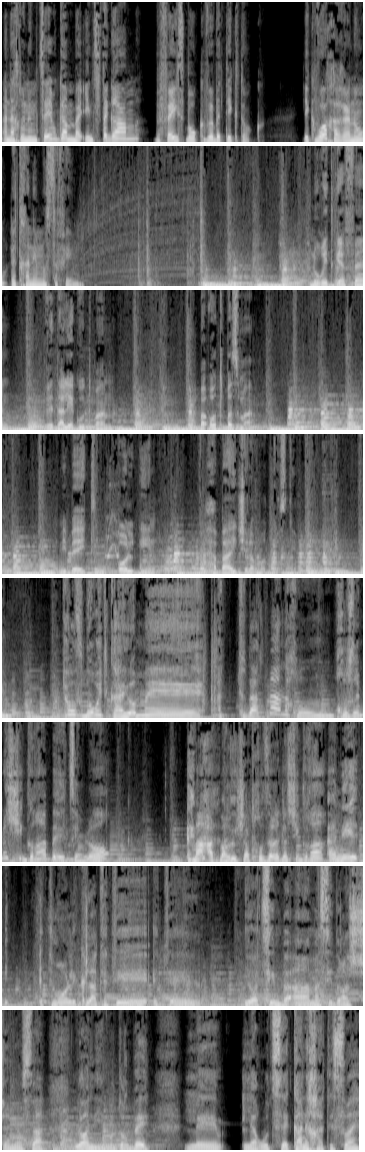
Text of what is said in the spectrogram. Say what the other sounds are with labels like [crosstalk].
אנחנו נמצאים גם באינסטגרם, בפייסבוק ובטיק טוק. עקבו אחרינו לתכנים נוספים. נורית גפן ודליה גוטמן, באות בזמן. מבית All In, הבית של הפודקאסטים. טוב, נורית, כיום, אה, את יודעת מה, אנחנו חוזרים לשגרה בעצם, לא? מה את מרגישה? את חוזרת לשגרה? אני אתמול הקלטתי את אה, יועצים בעם, הסדרה שאני עושה, לא אני, עם עוד הרבה, לערוץ אה, כאן 11,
